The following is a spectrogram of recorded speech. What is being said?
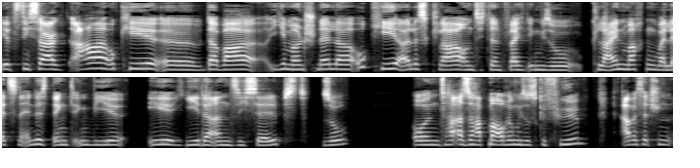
jetzt nicht sagt, ah, okay, äh, da war jemand schneller, okay, alles klar, und sich dann vielleicht irgendwie so klein machen, weil letzten Endes denkt irgendwie eh jeder an sich selbst so. Und also hat man auch irgendwie so das Gefühl, aber es ist jetzt schon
